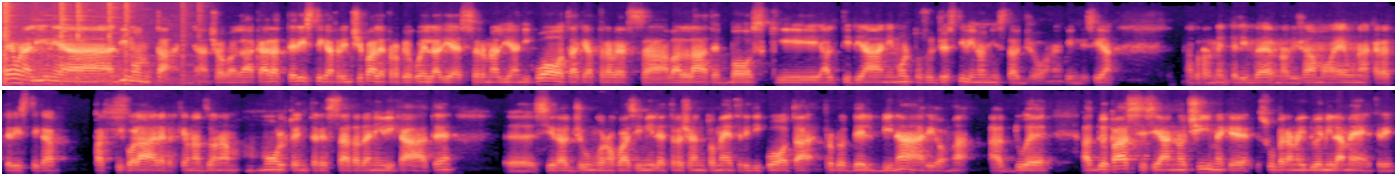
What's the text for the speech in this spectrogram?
È una linea di montagna, cioè la caratteristica principale è proprio quella di essere una linea di quota che attraversa vallate, boschi, altipiani molto suggestivi in ogni stagione, quindi sia naturalmente l'inverno diciamo, è una caratteristica particolare perché è una zona molto interessata da nevicate, eh, si raggiungono quasi 1300 metri di quota proprio del binario, ma a due, a due passi si hanno cime che superano i 2000 metri.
